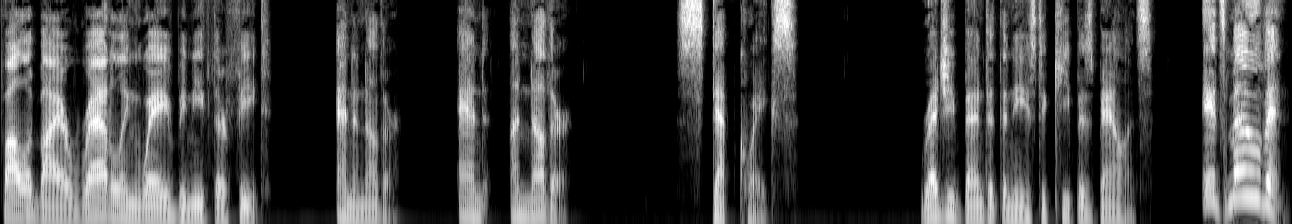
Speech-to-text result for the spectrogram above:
followed by a rattling wave beneath their feet. And another. And another. Step quakes. Reggie bent at the knees to keep his balance. It's moving!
